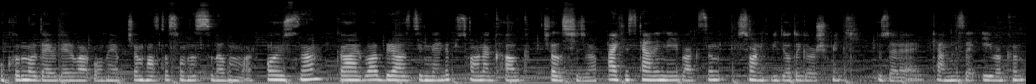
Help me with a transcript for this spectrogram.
okulun ödevleri var. Onu yapacağım. Hafta sonu sınavım var. O yüzden galiba biraz dinlenip sonra kalkıp çalışacağım. Herkes kendine iyi baksın. Bir sonraki videoda görüşmek üzere. Kendinize iyi bakın.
